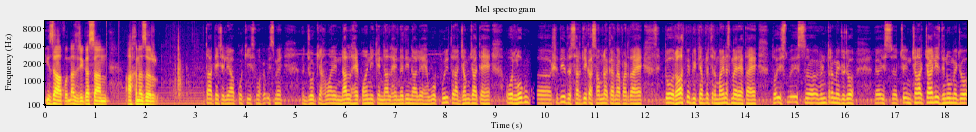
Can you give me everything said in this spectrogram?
اضافہ نظر گسان اخ نظر۔ بتاتے چلے آپ کو کہ اس وقت اس میں جو کہ ہمارے نل ہے، پانی کے نل ہے، ندی نالے ہیں، وہ پوری طرح جم جاتے ہیں اور لوگوں کو شدید سردی کا سامنا کرنا پڑتا ہے۔ تو رات میں بھی ٹیمپریچر مائنس میں رہتا ہے۔ تو اس اس ونٹر میں جو جو، اس چالیس دنوں میں جو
